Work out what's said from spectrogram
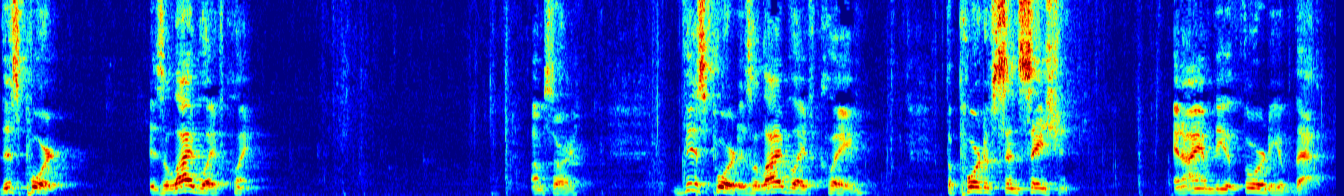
This port is a live life claim. I'm sorry. This port is a live life claim the port of sensation, and I am the authority of that.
